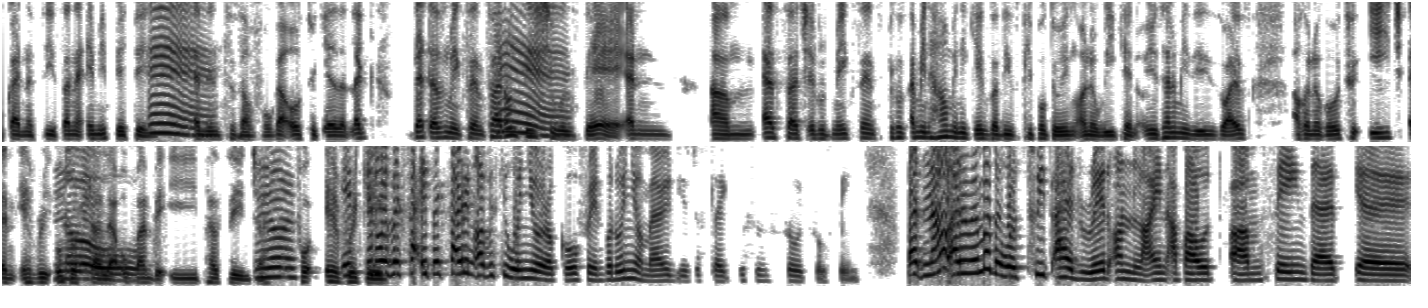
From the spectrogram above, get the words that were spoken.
kana sana emi and then Mm. sizavuka all together. Like that doesn't make sense. So I don't think she Mm. was there. And um as such it would make sense because I mean how many gigs are these people doing on a weekend? Are you telling me these wives are gonna go to each and every also No. ubambe i-passenger No. for every It, it was exci- it's exciting obviously when you're a girlfriend, but when you're married, you're just like, this is so exhausting. But now I remember there was tweets I had read online about um saying that uh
